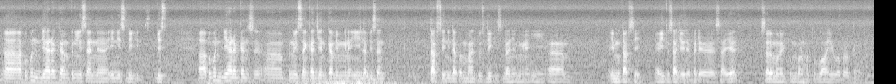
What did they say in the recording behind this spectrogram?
Uh, apapun diharapkan penulisan uh, ini sedikit dis, uh, apapun diharapkan uh, penulisan kajian kami mengenai lapisan tafsir ini dapat membantu sedikit sebanyak mengenai um, ilmu tafsir. Ya, itu saja daripada saya. Assalamualaikum warahmatullahi wabarakatuh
